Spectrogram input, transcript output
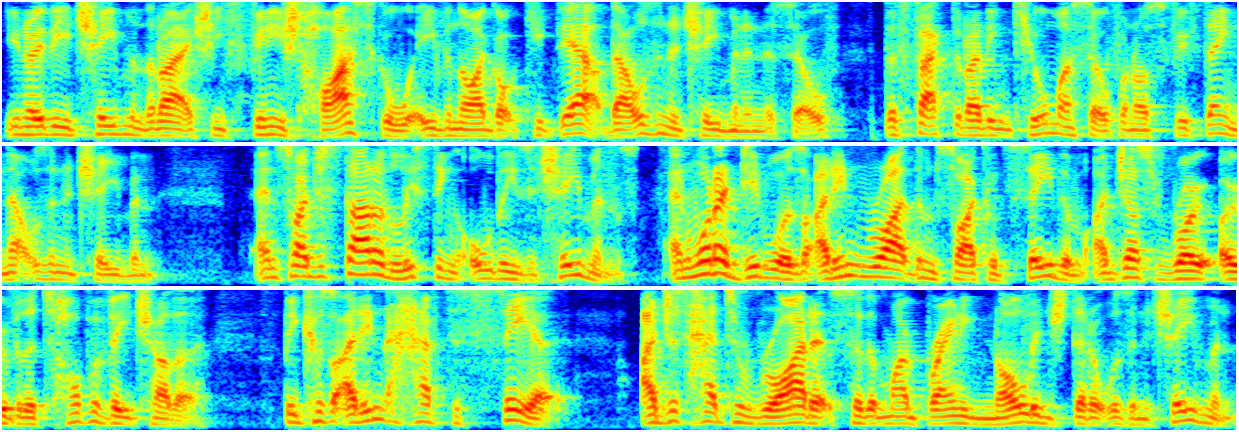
You know, the achievement that I actually finished high school, even though I got kicked out, that was an achievement in itself. The fact that I didn't kill myself when I was 15, that was an achievement. And so I just started listing all these achievements. And what I did was I didn't write them so I could see them. I just wrote over the top of each other because I didn't have to see it. I just had to write it so that my brain acknowledged that it was an achievement.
